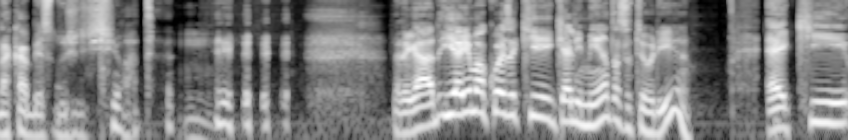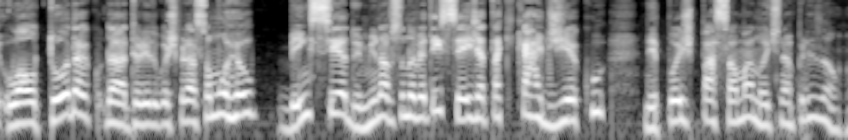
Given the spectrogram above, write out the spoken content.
Na cabeça dos idiotas. Hum. tá ligado? E aí, uma coisa que, que alimenta essa teoria é que o autor da, da teoria da conspiração morreu bem cedo, em 1996, de ataque cardíaco, depois de passar uma noite na prisão.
